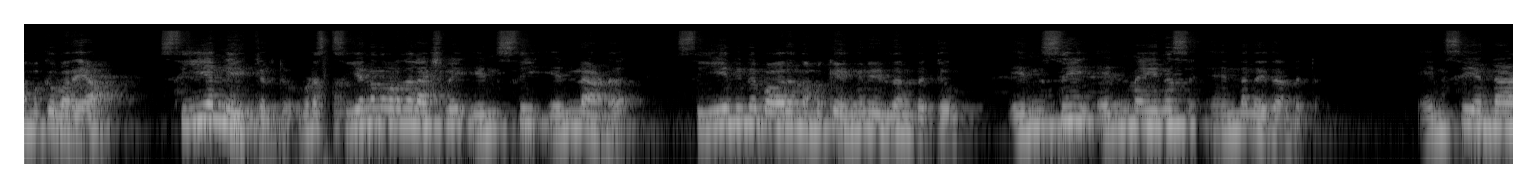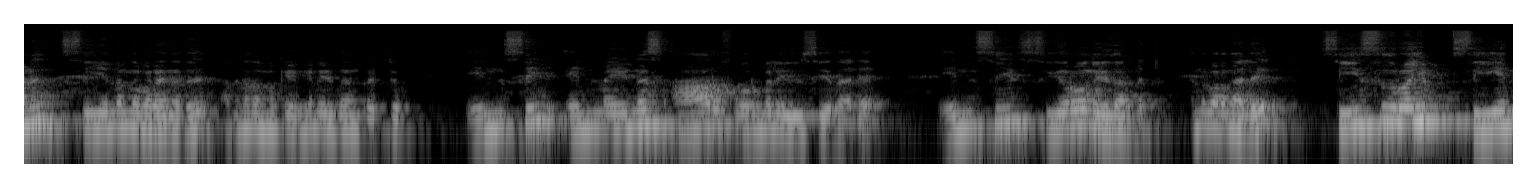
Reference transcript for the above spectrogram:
നമുക്ക് പറയാം സി എൻ ഈക്വൽ ടു ഇവിടെ സി എൻ എന്ന് പറഞ്ഞാൽ ആക്ച്വലി എൻ സി എൻ ആണ്. സി എന്നിന് പകരം നമുക്ക് എങ്ങനെ എഴുതാൻ പറ്റും? N C n minus n എന്ന് എഴുതാൻ പറ്റും. എൻ സി എൻ ആണ് സി എൻ എന്ന് പറയുന്നത്. അതിനെ നമുക്ക് എങ്ങനെ എഴുതാൻ പറ്റും? എൻ സി എൻ മൈനസ് ആറ് ഫോർമുല യൂസ് ചെയ്താൽ എൻ സി സീറോ എന്ന് എഴുതാൻ പറ്റും. എന്ന് പറഞ്ഞാൽ സി സീറോയും സി എൻ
